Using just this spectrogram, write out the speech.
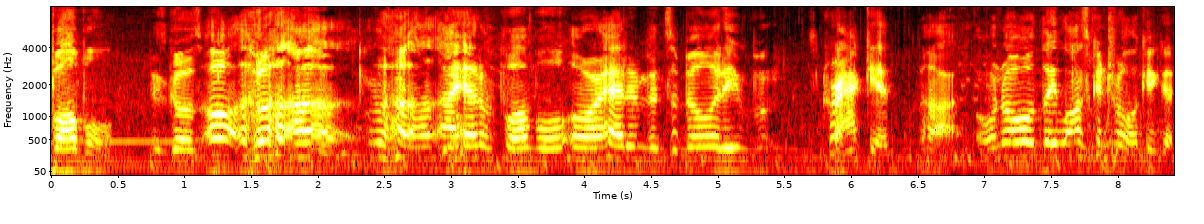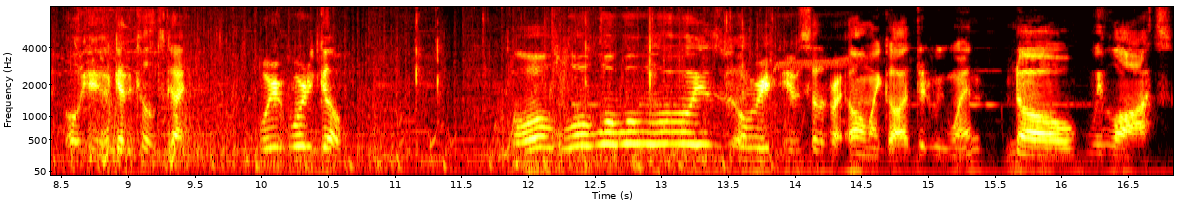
bubble. He goes, oh, I had a bubble, or I had invincibility, Kraken. Uh, oh no, they lost control. Okay, good. Oh, yeah, I gotta kill this guy. Where, where'd he go? Oh, whoa, whoa, whoa, whoa, he's over here. To the right. Oh my god, did we win? No, we lost.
